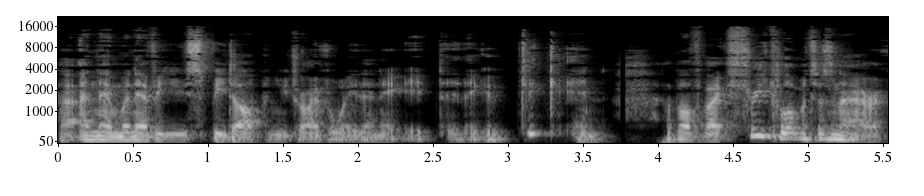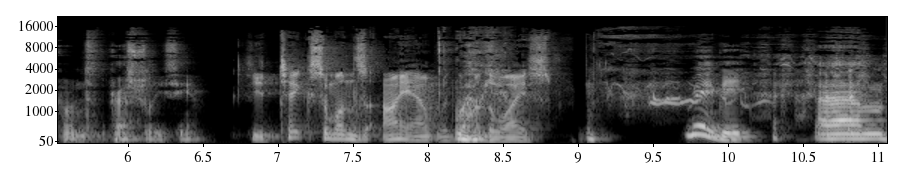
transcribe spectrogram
uh, and then whenever you speed up and you drive away, then it, it they go click in above about three kilometers an hour, according to the press release here. You'd take someone's eye out with them Well, otherwise. Maybe. Um,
